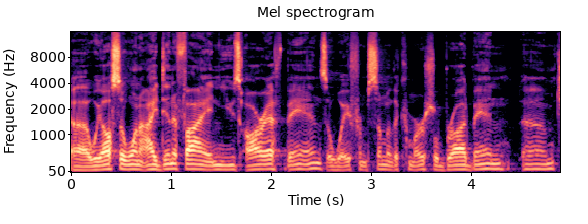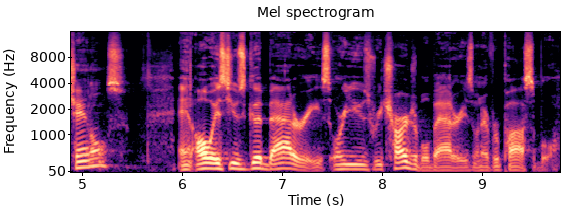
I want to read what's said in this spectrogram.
Uh, we also want to identify and use RF bands away from some of the commercial broadband um, channels and always use good batteries or use rechargeable batteries whenever possible.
